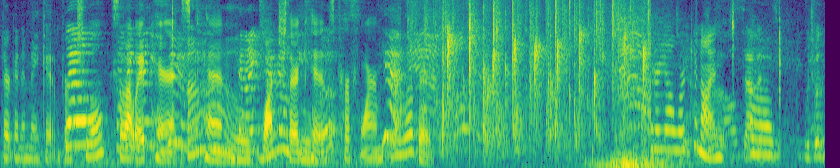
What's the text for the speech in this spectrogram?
they're going to make it virtual so that way parents can watch their kids perform. I love it. What are y'all working on? Seven. Which one's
